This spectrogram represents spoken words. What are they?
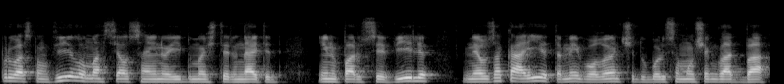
para o Aston Villa, o Marcial saindo aí do Manchester United indo para o Sevilha, né, o Zacaria também, volante do Borussia Mönchengladbach,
